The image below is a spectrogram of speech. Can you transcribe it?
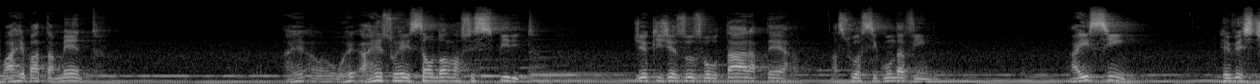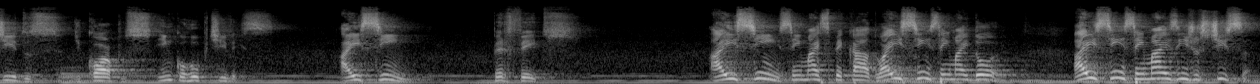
o arrebatamento, a, ressurreição do nosso espírito, dia que Jesus voltar à terra, a sua segunda vinda. Aí sim, revestidos de corpos incorruptíveis. Aí sim, perfeitos. Aí sim, sem mais pecado. Aí sim, sem mais dor Aí sim, sem mais injustiça.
